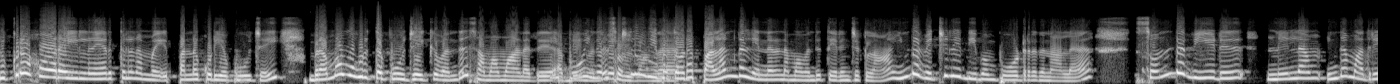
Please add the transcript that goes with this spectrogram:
சுக்கரஹோரை நேரத்துல நம்ம பண்ணக்கூடிய பூஜை பிரம்ம முகூர்த்த பூஜைக்கு வந்து சமமா முக்கியமானது அப்படின்னு இந்த வெற்றிலை தீபத்தோட பலன்கள் என்னன்னு நம்ம வந்து தெரிஞ்சுக்கலாம். இந்த வெற்றிலை தீபம் போடுறதுனால சொந்த வீடு நிலம் இந்த மாதிரி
